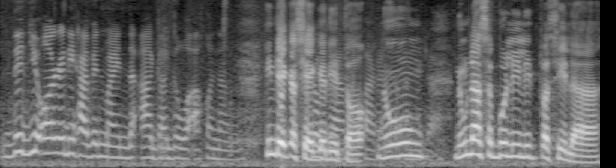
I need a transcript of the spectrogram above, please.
Did you already have in mind na ah, gagawa ako ng... Hindi kasi ganito, nung nung nasa Bulilit pa sila,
